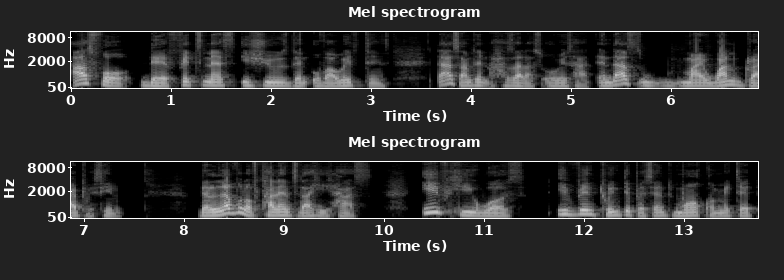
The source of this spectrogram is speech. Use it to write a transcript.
As for the fitness issues, then overweight things, That's something Hazard has always had. And that's my one gripe with him. The level of talent that he has, if he was even 20% more committed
